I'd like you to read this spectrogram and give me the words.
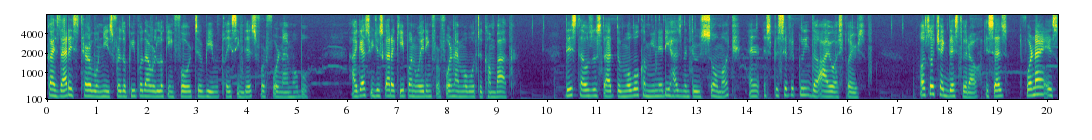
Guys, that is terrible news for the people that were looking forward to be replacing this for Fortnite Mobile. I guess we just gotta keep on waiting for Fortnite Mobile to come back. This tells us that the mobile community has been through so much, and specifically the iOS players. Also check this tweet out. It says, Fortnite is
